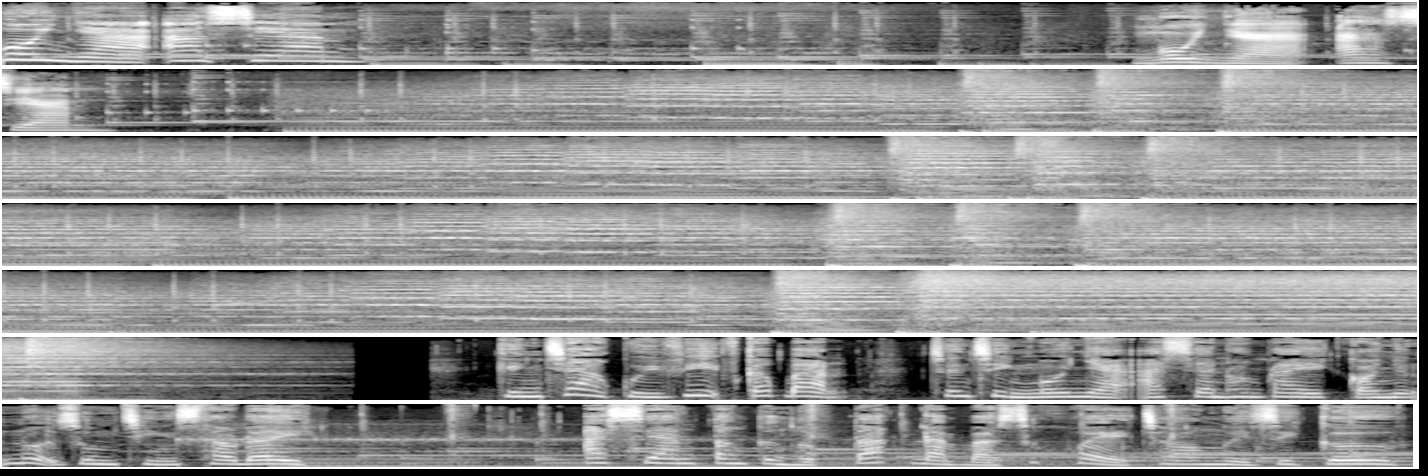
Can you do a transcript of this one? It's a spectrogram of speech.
Ngôi nhà ASEAN Ngôi nhà ASEAN Kính chào quý vị và các bạn. Chương trình Ngôi nhà ASEAN hôm nay có những nội dung chính sau đây. ASEAN tăng cường hợp tác đảm bảo sức khỏe cho người di cư.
